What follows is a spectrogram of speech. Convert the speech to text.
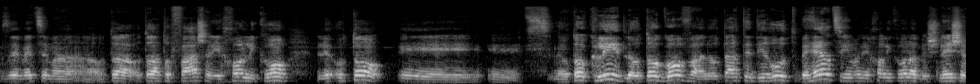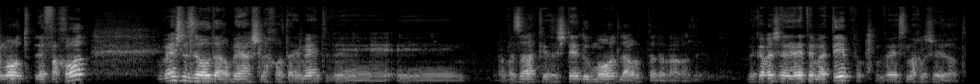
זה בעצם אותו, אותו התופעה שאני יכול לקרוא לאותו, אה, אה, לאותו קליד, לאותו גובה, לאותה תדירות בהרצים, אני יכול לקרוא לה בשני שמות לפחות. ויש לזה עוד הרבה השלכות האמת, ו... אה, אבל זה רק איזה שתי דוגמאות להראות את הדבר הזה. מקווה שנהנתם מהטיפ ואשמח לשאלות.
